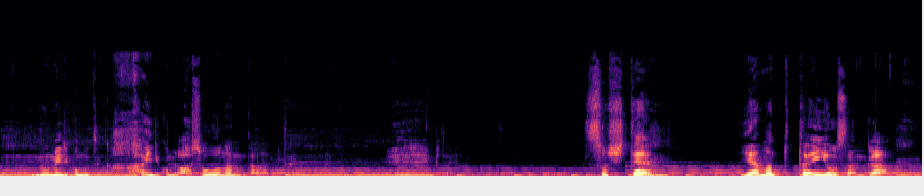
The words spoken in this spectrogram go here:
うんのめり込むというか入り込む。あそうなんだみたいな、うん。へえみたいな。そしてう、ん。大和太陽さんがはい。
